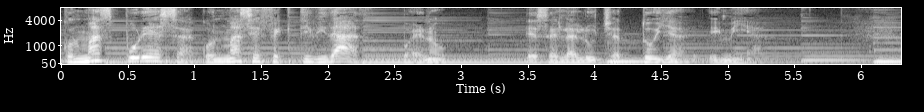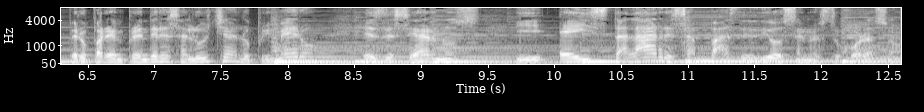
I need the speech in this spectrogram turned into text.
con más pureza, con más efectividad? Bueno, esa es la lucha tuya y mía. Pero para emprender esa lucha, lo primero es desearnos e instalar esa paz de Dios en nuestro corazón.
